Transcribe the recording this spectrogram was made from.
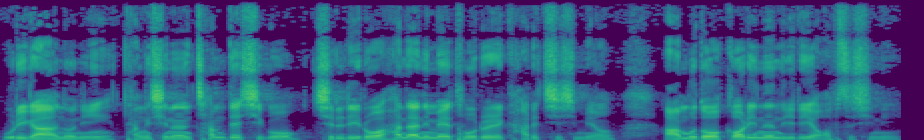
우리가 아노니 당신은 참되시고 진리로 하나님의 도를 가르치시며 아무도 꺼리는 일이 없으시니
